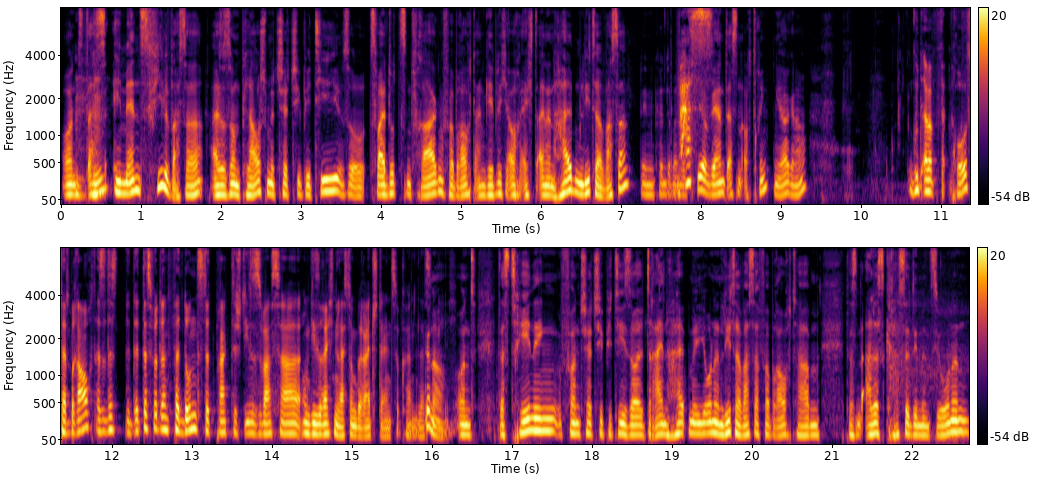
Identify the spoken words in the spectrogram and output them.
Und mhm. das ist immens viel Wasser. Also so ein Plausch mit ChatGPT, so zwei Dutzend Fragen, verbraucht angeblich auch echt einen halben Liter Wasser. Den könnte man jetzt hier währenddessen auch trinken, ja, genau. Gut, aber Prost. verbraucht, also das, das wird dann verdunstet praktisch, dieses Wasser, um diese Rechenleistung bereitstellen zu können. Genau. Und das Training von ChatGPT soll dreieinhalb Millionen Liter Wasser verbraucht haben. Das sind alles krasse Dimensionen.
